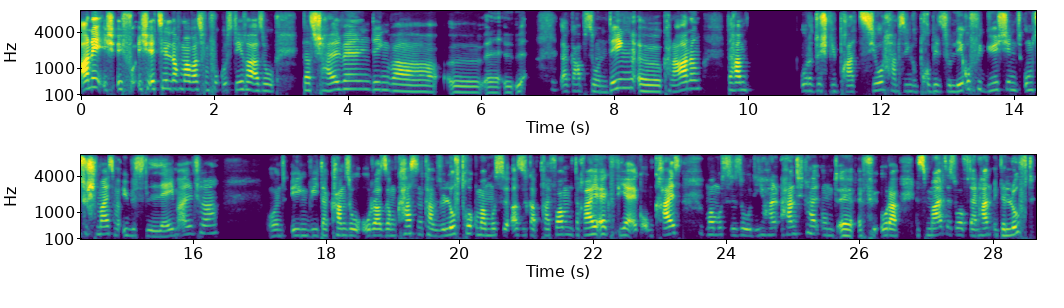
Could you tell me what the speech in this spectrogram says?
Ah, ne, ich, ich, ich erzähle noch mal was vom Fokusierer. Also, das Schallwellen-Ding war, äh, äh, äh, äh da gab es so ein Ding, äh, keine Ahnung, da haben, oder durch Vibration haben sie probiert, so Lego-Figürchen umzuschmeißen, war übelst lame, Alter. Und irgendwie, da kam so, oder so im Kasten kam so Luftdruck und man musste, also es gab drei Formen, Dreieck, Viereck und Kreis. Und man musste so die Hand hinhalten und, äh, oder das malte so auf deine Hand mit der Luft.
